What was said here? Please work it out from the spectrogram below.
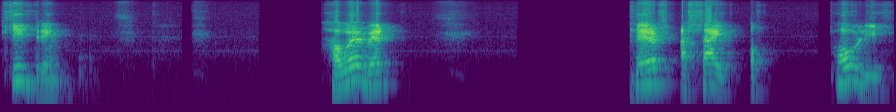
children. However, there's a side of Polish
